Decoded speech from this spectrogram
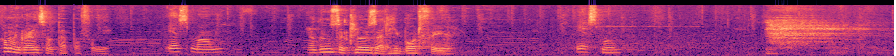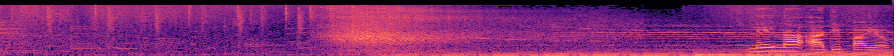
Come and grind some pepper for me. Yes, Mom. Are those the clothes that he bought for you? Yes, Mom. Leila Adebayo.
